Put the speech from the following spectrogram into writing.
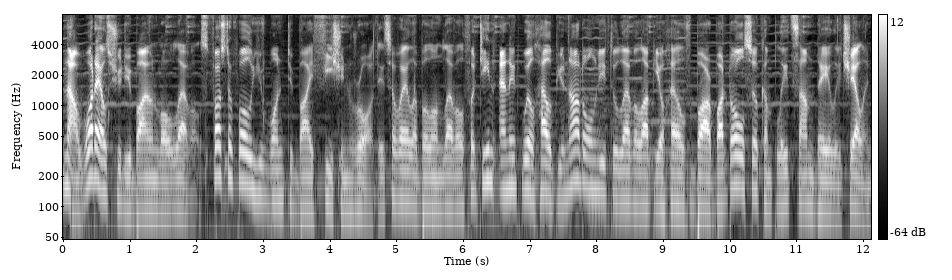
Now, what else should you buy on low levels? First of all, you want to buy fishing rod. It's available on level 14 and it will help you not only to level up your health bar, but also complete some daily challenges.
